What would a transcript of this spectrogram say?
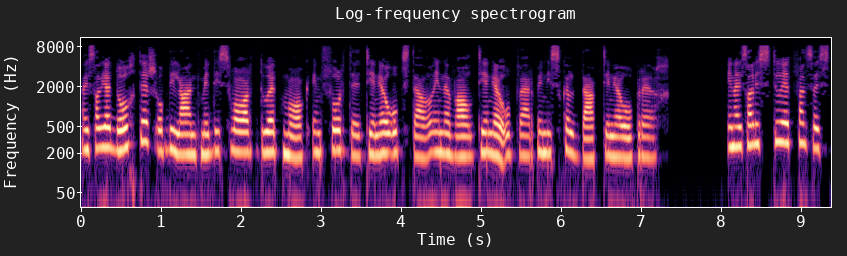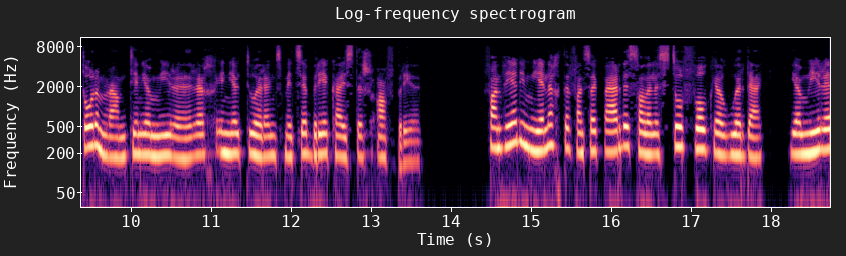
Hij zal je dochters op die land met die zwaard doodmaak en forte teen jou opstel en een wal teen jou opwerp en die skulddak teen jou oprug. En hij zal die stoot van zijn stormram teen jou mieren rug en jou torings met zijn breekhuisters afbreek. Vanweer die menigte van zijn paarden zal hulle stofvolk jou oordek, Jou mire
